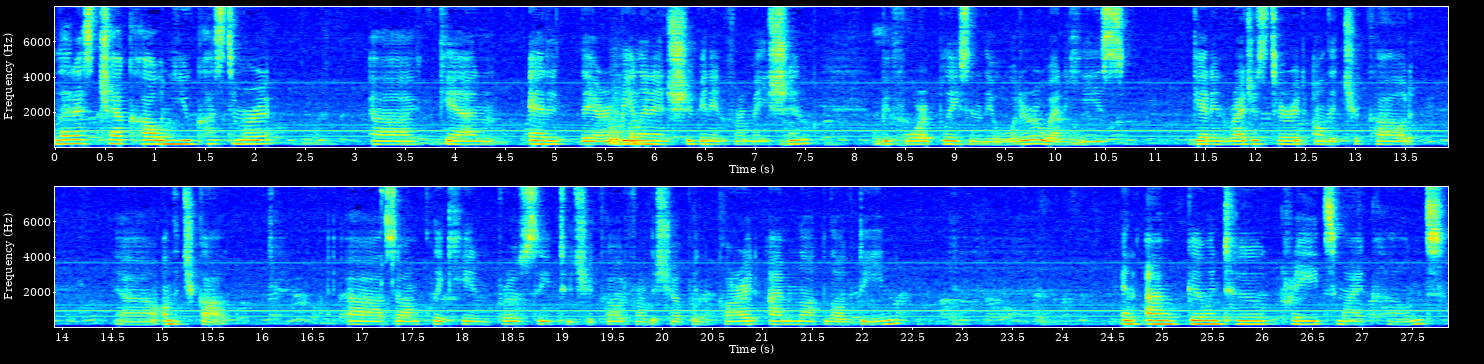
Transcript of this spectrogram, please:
Let us check how a new customer uh, can edit their billing and shipping information before placing the order when he's getting registered on the checkout uh, on the checkout. Uh, so I'm clicking proceed to checkout from the shopping cart. I'm not logged in and I'm going to create my account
